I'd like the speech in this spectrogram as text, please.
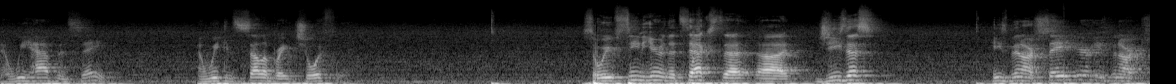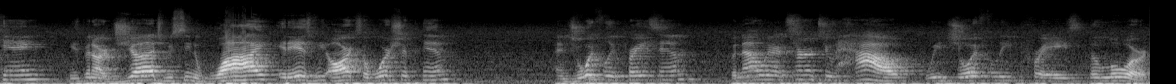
that we have been saved. And we can celebrate joyfully. So we've seen here in the text that uh, Jesus, He's been our Savior, He's been our King, He's been our Judge. We've seen why it is we are to worship Him and joyfully praise Him. But now we're going to turn to how we joyfully praise the Lord.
